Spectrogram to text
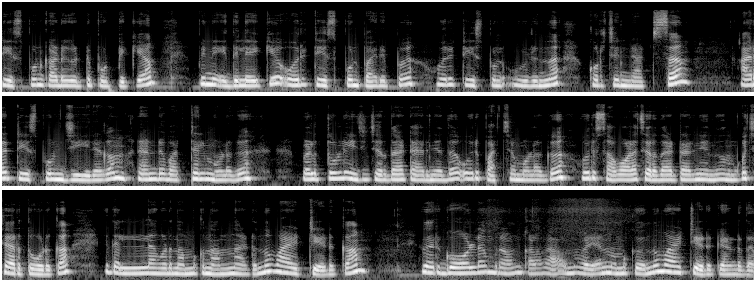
ടീസ്പൂൺ കടുകിട്ട് പൊട്ടിക്കുക. പിന്നെ ഇതിലേക്ക് ഒരു ടീസ്പൂൺ പരിപ്പ് ഒരു ടീസ്പൂൺ ഉഴുന്ന് കുറച്ച് നട്ട്സ് അര ടീസ്പൂൺ ജീരകം രണ്ട് വറ്റൽമുളക് വെളുത്തുള്ളി ഇഞ്ചി ചെറുതായിട്ട് അരിഞ്ഞത് ഒരു പച്ചമുളക് ഒരു സവാള ചെറുതായിട്ട് അരിഞ്ഞ് എന്നിവ നമുക്ക് ചേർത്ത് കൊടുക്കാം. ഇതെല്ലാം കൂടെ നമുക്ക് നന്നായിട്ടൊന്ന് വഴറ്റിയെടുക്കാം. ഇതൊരു ഗോൾഡൻ ബ്രൗൺ കളർ ആവുന്ന വഴിയാണ് നമുക്കൊന്ന് വഴറ്റിയെടുക്കേണ്ടത്.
